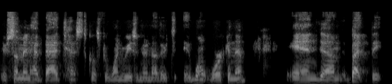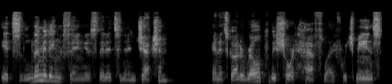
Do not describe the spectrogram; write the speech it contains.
There's some men have bad testicles for one reason or another. It won't work in them. And um, but the, its limiting thing is that it's an injection, and it's got a relatively short half life, which means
